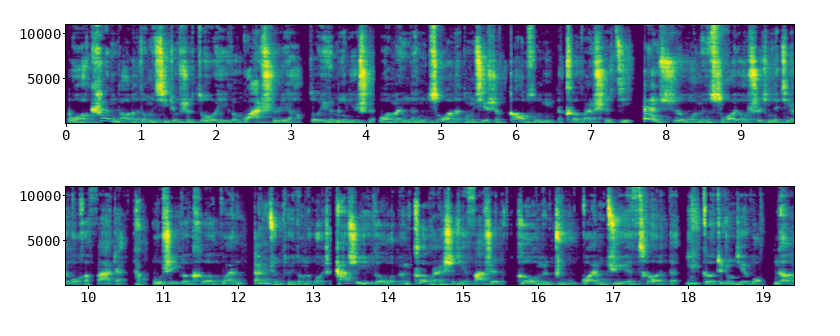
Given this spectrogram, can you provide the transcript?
我看到的东西，就是作为一个卦师也好，作为一个命理师，我们能做的东西是告诉你的客观实际。但是我们所有事情的结果和发展，它不是一个客观单纯推动的过程，它是一个我们客观世界发生和我们主观决策的一个最终结果。那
